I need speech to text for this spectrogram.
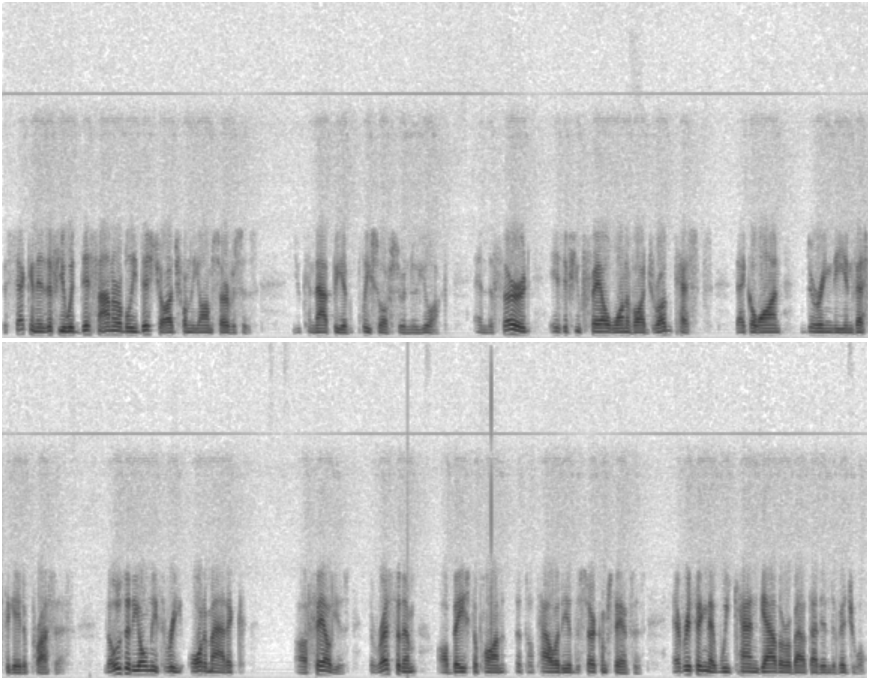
The second is if you were dishonorably discharged from the armed services, you cannot be a police officer in New York. And the third is if you fail one of our drug tests that go on during the investigative process. Those are the only three automatic uh, failures. The rest of them are based upon the totality of the circumstances, everything that we can gather about that individual.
